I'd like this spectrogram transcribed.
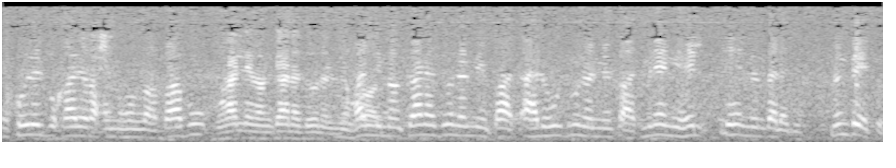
يقول البخاري رحمه الله باب مهل من كان دون الميقات. مهل من كان دون الميقات أهله دون الميقات. منين يهل؟ يهل من بلده من بيته.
